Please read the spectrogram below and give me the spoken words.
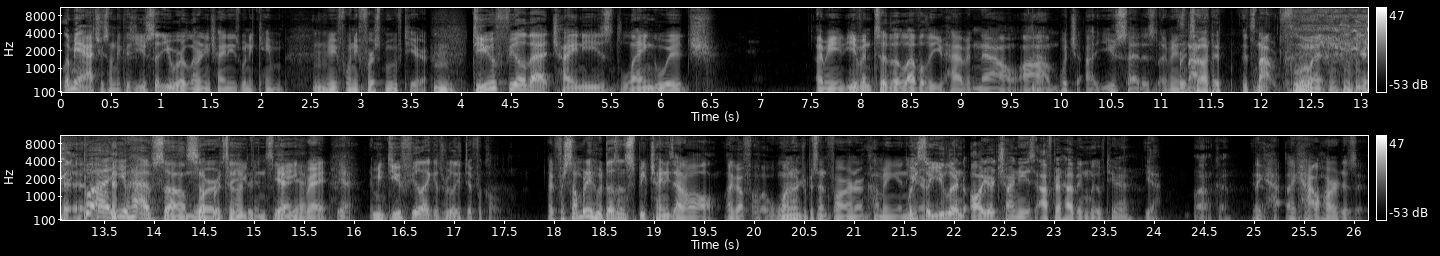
let me ask you something because you said you were learning Chinese when you came when, you, when you first moved here. Do you feel that Chinese language? I mean, even to the level that you have it now, um, which uh, you said is I mean, it's Retarded. Not, it's not fluent, but you have some Some words that you retarded. can speak, Yeah, yeah, right? yeah. I mean, do you feel like it's really difficult? Like for somebody who doesn't speak Chinese at all, like a 100% foreigner coming in Wait, here, so you learned all your Chinese after having moved here? Yeah, Oh, okay. like how, like how hard is it?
